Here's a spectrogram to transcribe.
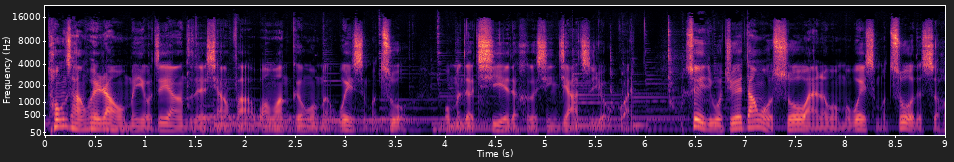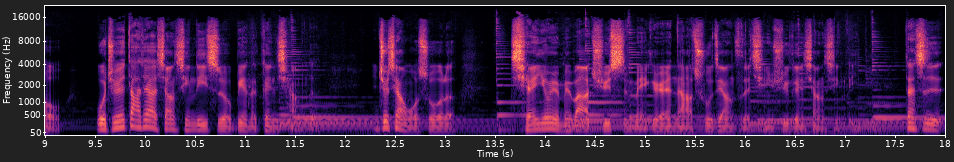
通常会让我们有这样子的想法，往往跟我们为什么做我们的企业的核心价值有关。所以，我觉得当我说完了我们为什么做的时候，我觉得大家的向心力是有变得更强的。就像我说了，钱永远没办法驱使每个人拿出这样子的情绪跟向心力，但是。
